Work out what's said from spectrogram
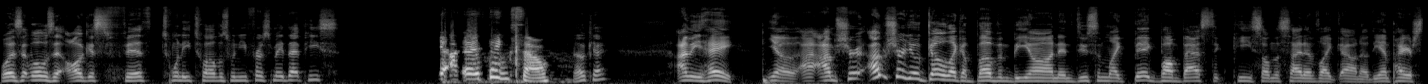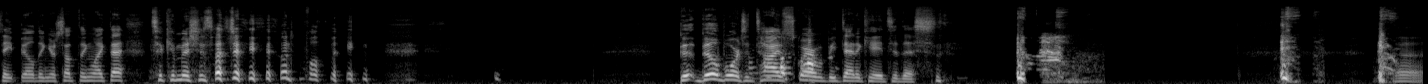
Was it what was it? August fifth, twenty twelve was when you first made that piece? Yeah, I think so. Okay. I mean, hey, you know, I, I'm sure I'm sure you'll go like above and beyond and do some like big bombastic piece on the side of like, I don't know, the Empire State Building or something like that to commission such a wonderful thing. B- billboards in Times Square would be dedicated to this. Uh,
